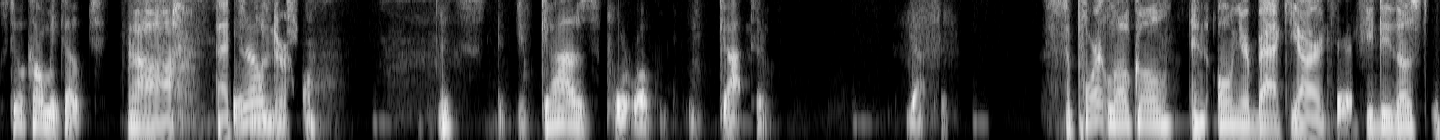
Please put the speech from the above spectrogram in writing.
still call me coach. Ah, that's you know, wonderful. It's you've got to support local. You've got to. Got to. Support local and own your backyard. Sure. If you do those two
